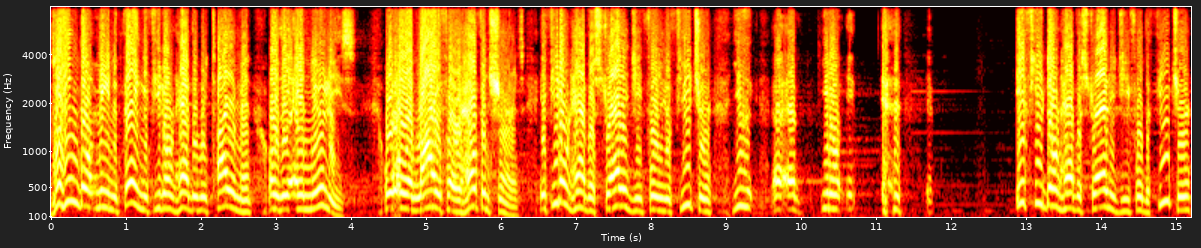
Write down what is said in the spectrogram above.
Bling don't mean a thing if you don't have the retirement or the annuities or, or life or health insurance. If you don't have a strategy for your future, you uh, uh you know. If you don't have a strategy for the future,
